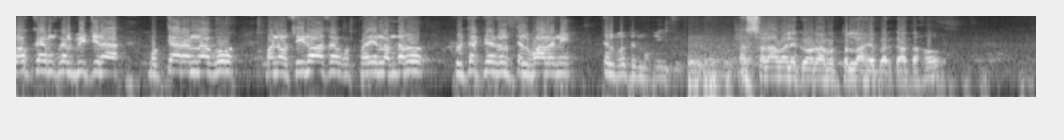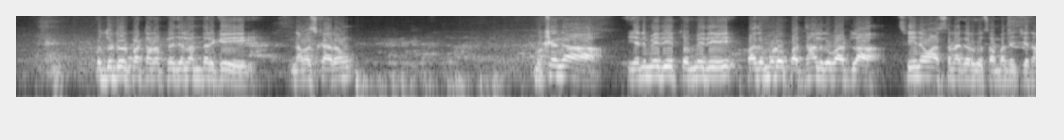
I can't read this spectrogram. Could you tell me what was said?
సౌకర్యం కల్పించిన ముక్తార్ అన్నకు మనం శ్రీనివాస ప్రజలందరూ కృతజ్ఞతలు తెలపాలని తెలుపుతున్నాం. అస్సలం అయికం రహమతుల్లా బర్కాత పొద్దుటూరు పట్టణ ప్రజలందరికీ నమస్కారం. ముఖ్యంగా ఎనిమిది తొమ్మిది పదమూడు పద్నాలుగు వార్డుల శ్రీనివాస నగర్కు సంబంధించిన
